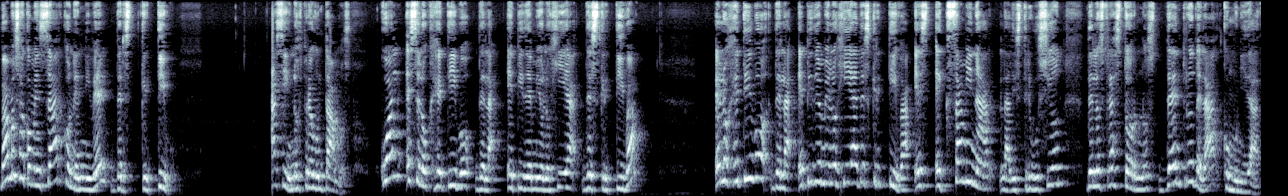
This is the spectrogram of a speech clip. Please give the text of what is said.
Vamos a comenzar con el nivel descriptivo. Así nos preguntamos, ¿cuál es el objetivo de la epidemiología descriptiva? El objetivo de la epidemiología descriptiva es examinar la distribución de los trastornos dentro de la comunidad.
